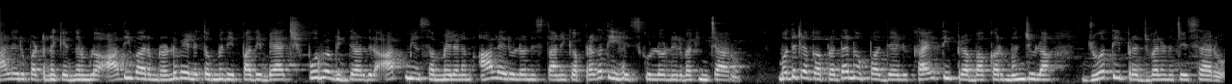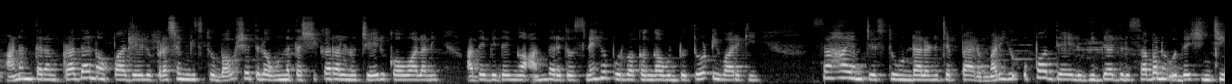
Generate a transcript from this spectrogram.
ఆలేరు పట్టణ కేంద్రంలో ఆదివారం రెండు వేల తొమ్మిది పది బ్యాచ్ పూర్వ విద్యార్థుల ఆత్మీయ సమ్మేళనం ఆలేరులోని స్థానిక ప్రగతి హైస్కూల్లో నిర్వహించారు. మొదటగా ప్రధానోపాధ్యాయులు ఖైతీ ప్రభాకర్ మంజుల జ్యోతి ప్రజ్వలన చేశారు. అనంతరం ప్రధానోపాధ్యాయులు ప్రసంగిస్తూ భవిష్యత్తులో ఉన్నత శిఖరాలను చేరుకోవాలని అదేవిధంగా అందరితో స్నేహపూర్వకంగా ఉంటూ తోటి వారికి సహాయం చేస్తూ ఉండాలని చెప్పారు. మరియు ఉపాధ్యాయులు విద్యార్థులు సభను ఉద్దేశించి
